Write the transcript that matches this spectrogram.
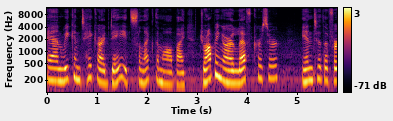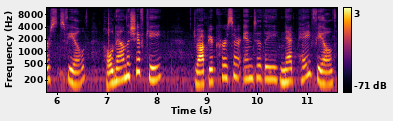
And we can take our dates, select them all by dropping our left cursor into the first field, hold down the shift key, drop your cursor into the net pay field,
